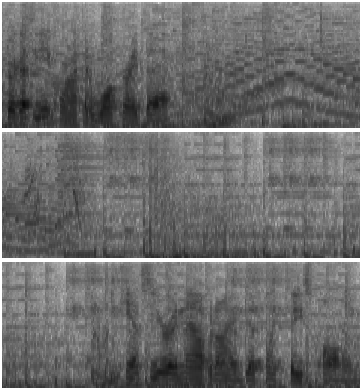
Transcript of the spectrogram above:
After I got the acorn, I could have walked right back. You can't see it right now, but I am definitely face palming.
